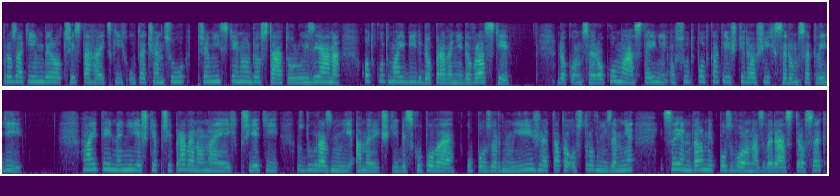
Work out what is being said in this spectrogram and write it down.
Prozatím bylo 300 haitských utečenců přemístěno do státu Louisiana, odkud mají být dopraveni do vlasti. Do konce roku má stejný osud potkat ještě dalších 700 lidí. Haiti není ještě připraveno na jejich přijetí, zdůrazňují američtí biskupové. Upozorňují, že tato ostrovní země se jen velmi pozvolna zvedá z trosek,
